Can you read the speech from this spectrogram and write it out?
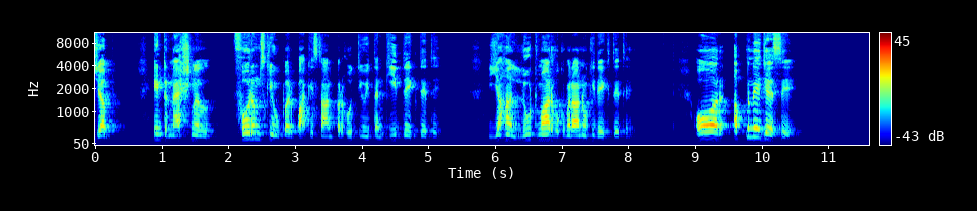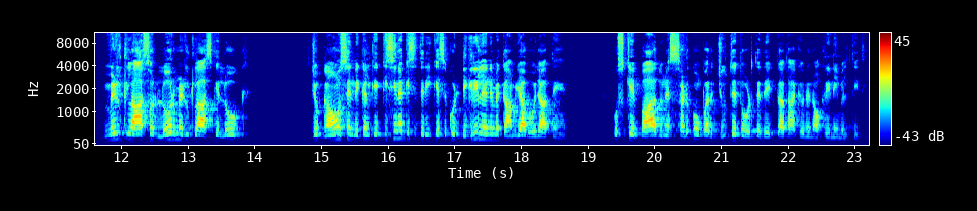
जब इंटरनेशनल फोरम्स के ऊपर पाकिस्तान पर होती हुई तनकीद देखते थे, यहाँ लूटमार हुक्मरानों की देखते थे, और अपने जैसे मिडिल क्लास और लोअर मिडिल क्लास के लोग जो गाँव से निकल के किसी ना किसी तरीके से कोई डिग्री लेने में कामयाब हो जाते हैं उसके बाद उन्हें सड़कों पर जूते तोड़ते देखता था कि उन्हें नौकरी नहीं मिलती थी।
